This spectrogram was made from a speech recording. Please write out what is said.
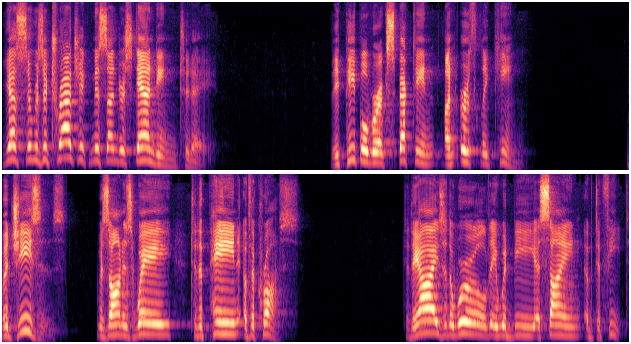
Yes, there was a tragic misunderstanding today. The people were expecting an earthly king. But Jesus was on his way to the pain of the cross. To the eyes of the world, it would be a sign of defeat.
